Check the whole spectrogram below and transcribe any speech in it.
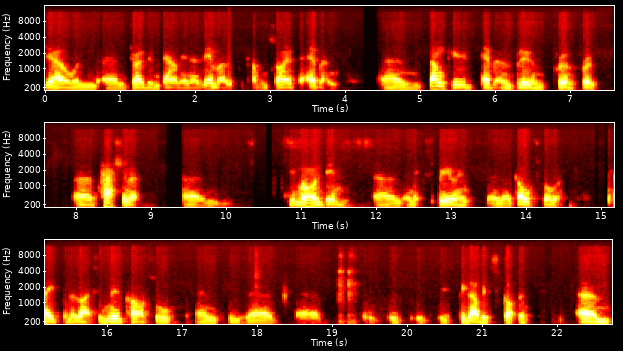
jail and um, drove him down in a limo to come and sign for Everton. Um, Dunk is Everton blue and through and through. Uh, passionate, um, demanding, um, and experienced and a goal scorer. Played for the likes of Newcastle and his, uh, uh, his, his, his, beloved Scotland. Um,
